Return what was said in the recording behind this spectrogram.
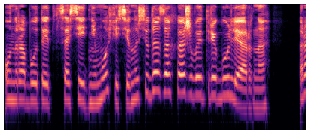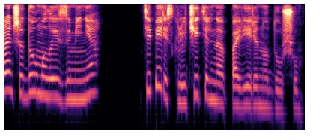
Он работает в соседнем офисе, но сюда захаживает регулярно. Раньше думала из-за меня, теперь исключительно поверену душу.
